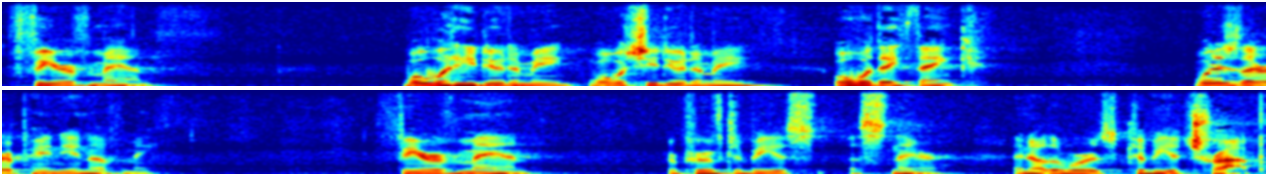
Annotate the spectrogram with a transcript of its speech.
Fear of man. What would he do to me? What would she do to me? What would they think? What is their opinion of me? Fear of man will prove to be a, a snare. In other words, could be a trap.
